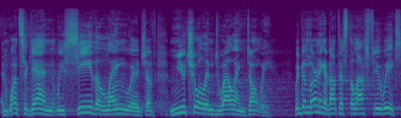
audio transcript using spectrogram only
And once again, we see the language of mutual indwelling, don't we? We've been learning about this the last few weeks.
